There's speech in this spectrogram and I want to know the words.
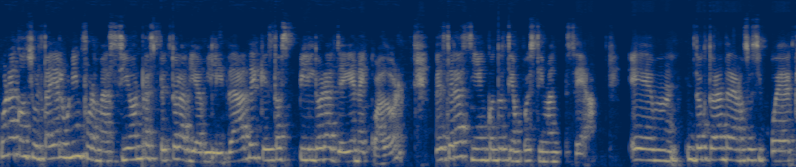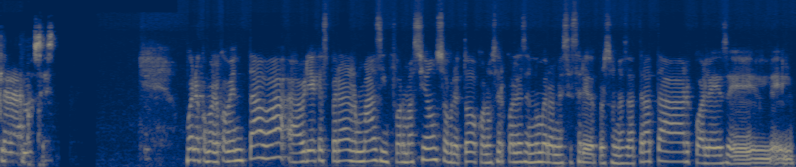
Una consulta, ¿hay alguna información respecto a la viabilidad de que estas píldoras lleguen a Ecuador? De ser así, ¿en cuánto tiempo estiman que sea? doctora Andrea, no sé si puede aclararnos esto. Bueno, como lo comentaba, habría que esperar más información, sobre todo conocer cuál es el número necesario de personas a tratar, cuál es el,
